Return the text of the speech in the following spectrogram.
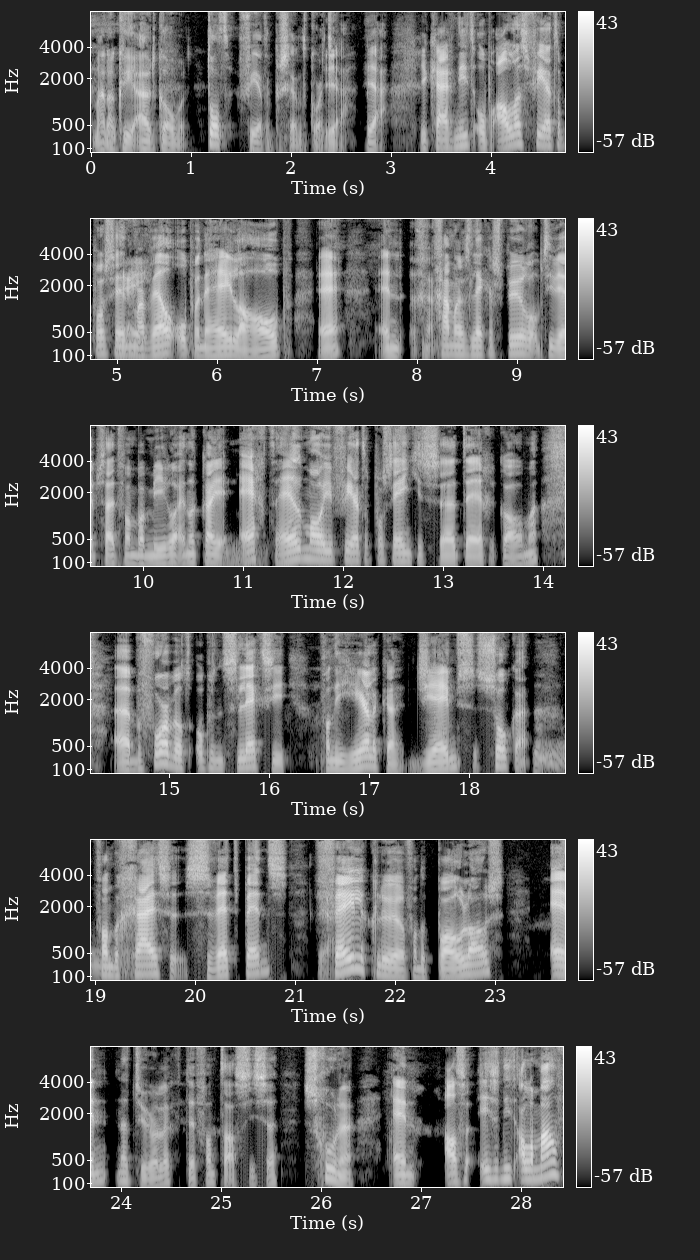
maar dan kun je uitkomen tot 40% korting. Ja, ja, je krijgt niet op alles 40%, Nee. maar wel op een hele hoop. Hè? En ga maar eens lekker speuren op die website van Bamigo. En dan kan je echt heel mooie 40%'tjes eh, tegenkomen. Eh, bijvoorbeeld op een selectie van die heerlijke James sokken. Van de grijze sweatpants. Ja. Vele kleuren van de polo's. En natuurlijk de fantastische schoenen. En als, is het niet allemaal 40%,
